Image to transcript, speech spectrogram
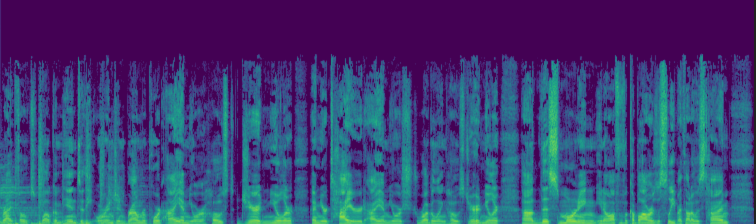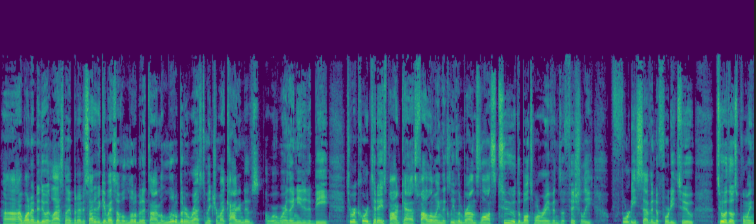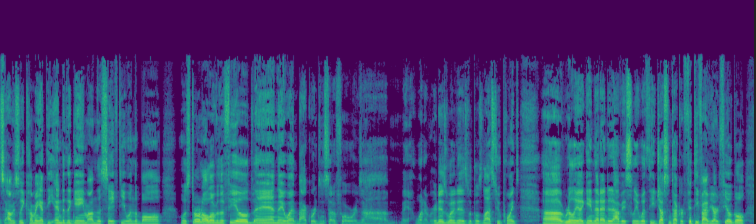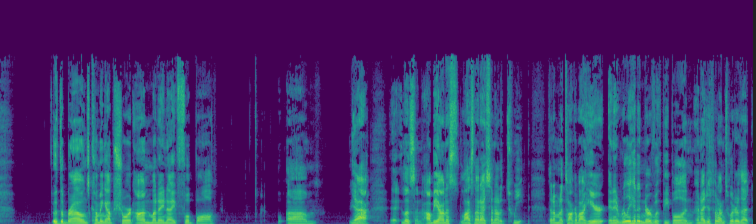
All right, folks, welcome into the Orange and Brown Report. I am your host, Jared Mueller. I am your tired, I am your struggling host, Jared Mueller. Uh, this morning, you know, off of a couple hours of sleep, I thought it was time. Uh, I wanted to do it last night, but I decided to give myself a little bit of time, a little bit of rest to make sure my cognitives were where they needed to be to record today's podcast following the Cleveland Browns loss to the Baltimore Ravens, officially 47 to 42. Two of those points obviously coming at the end of the game on the safety when the ball was thrown all over the field and they went backwards instead of forwards. Uh, yeah, whatever. It is what it is with those last two points. Uh, really a game that ended obviously with the Justin Tucker 55 yard field goal with the Browns coming up short on Monday Night Football. Um, yeah. Eh, listen, I'll be honest. Last night I sent out a tweet that I'm going to talk about here, and it really hit a nerve with people. And, and I just put on Twitter that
